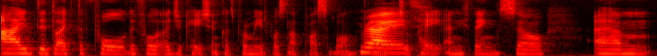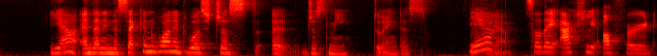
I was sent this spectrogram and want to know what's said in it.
i did like the full the full education because for me it was not possible like, Right. to pay anything so um yeah and then in the second one it was just uh, just me doing this Yeah. Yeah. So they actually offered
